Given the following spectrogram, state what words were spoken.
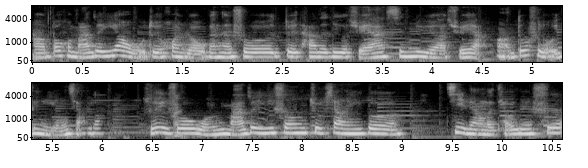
啊，包括麻醉药物对患者，我刚才说对他的这个血压、心率啊、血氧啊都是有一定影响的。所以说，我们麻醉医生就像一个剂量的调节师，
